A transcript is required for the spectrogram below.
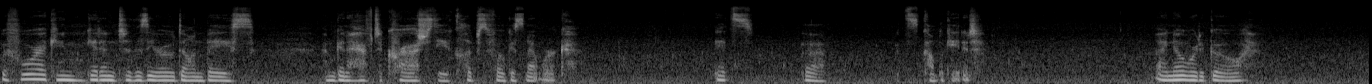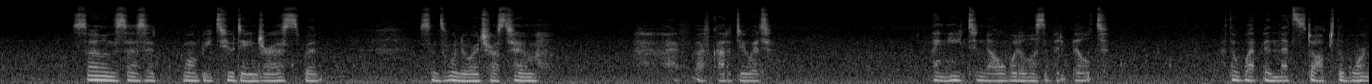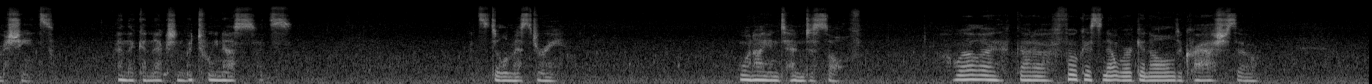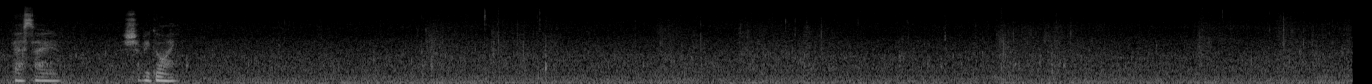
Before I can get into the Zero Dawn base, I'm gonna have to crash the Eclipse Focus Network. It's... uh... it's complicated. I know where to go. Sylens says it won't be too dangerous, but since when do I trust him? I've, I've got to do it. I need to know what Elizabeth built. The weapon that stopped the war machines. And the connection between us, it's... It's still a mystery. One I intend to solve. Well, I got a focus network and all to crash, so... Guess I should be going.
